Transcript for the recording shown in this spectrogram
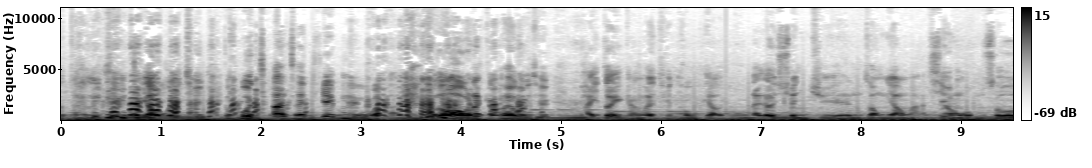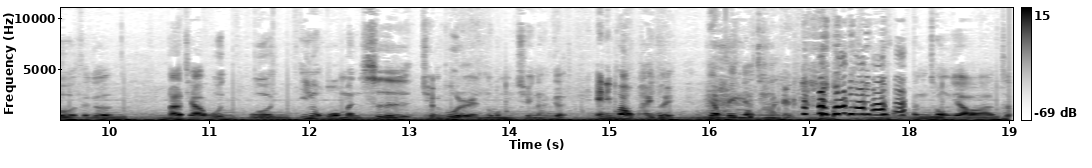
不不要回去，我家在天母啊，我说哦，那赶快回去排队，赶快去投票，那个选举很重要嘛，希望我们所有这个。大家，我我，因为我们是全部人，我们去那个，哎，你帮我排队，不要被人家插队，很重要啊。这，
